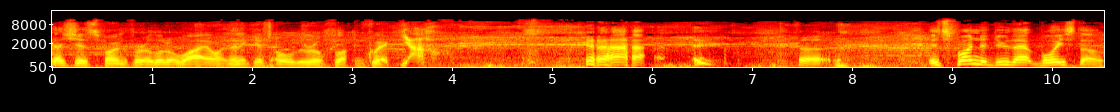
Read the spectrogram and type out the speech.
That's just fun for a little while, and then it gets old real fucking quick. Yeah. It's fun to do that voice though.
